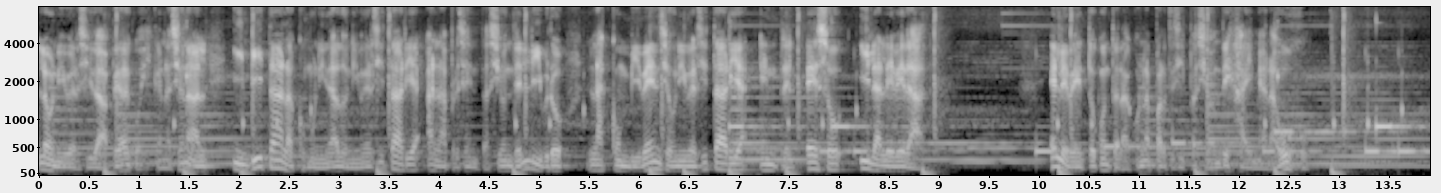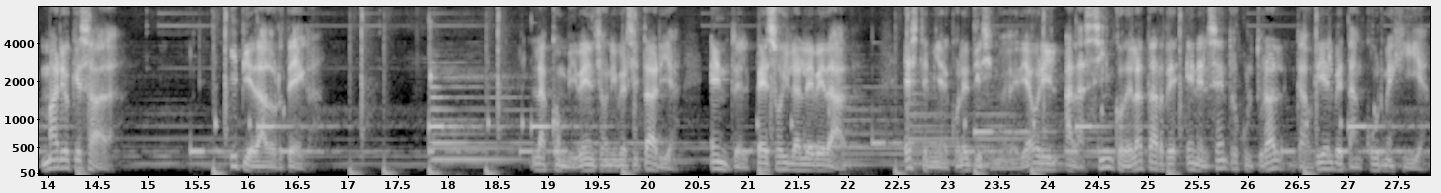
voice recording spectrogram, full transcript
La Universidad Pedagógica Nacional invita a la comunidad universitaria a la presentación del libro La convivencia universitaria entre el peso y la levedad. El evento contará con la participación de Jaime Araujo, Mario Quesada y Piedad Ortega. La convivencia universitaria entre el peso y la levedad. Este miércoles 19 de abril a las 5 de la tarde en el Centro Cultural Gabriel Betancur Mejía.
